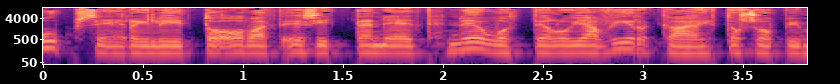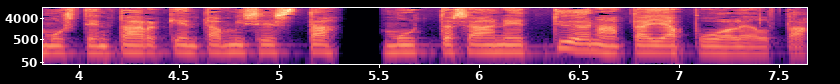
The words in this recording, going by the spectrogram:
Upseeriliitto ovat esittäneet neuvotteluja virkaehtosopimusten tarkentamisesta, mutta saaneet työnantajapuolelta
